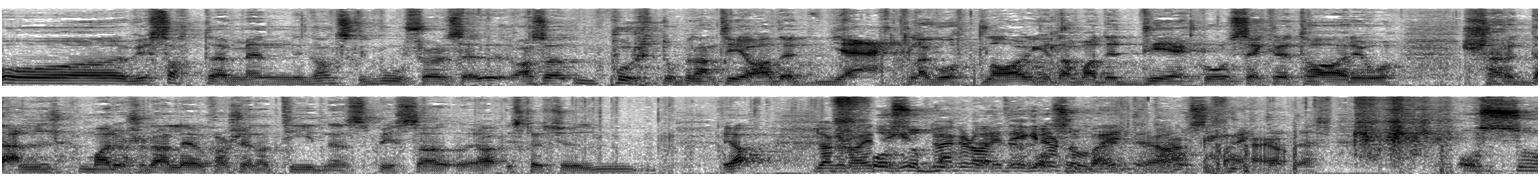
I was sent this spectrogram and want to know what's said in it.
Og vi satt der med en ganske god følelse. Altså Porto på den tida hadde et jækla godt lag. De hadde Deco, Secretario, Chardell. Mario Chardell er jo kanskje en av tidenes spisser. Ja, vi skal ikke Ja. Du er glad i er digresjoner. Og så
